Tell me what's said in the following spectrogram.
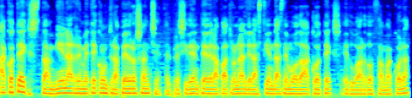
Acotex también arremete contra Pedro Sánchez. El presidente de la patronal de las tiendas de moda Acotex, Eduardo Zamacola,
